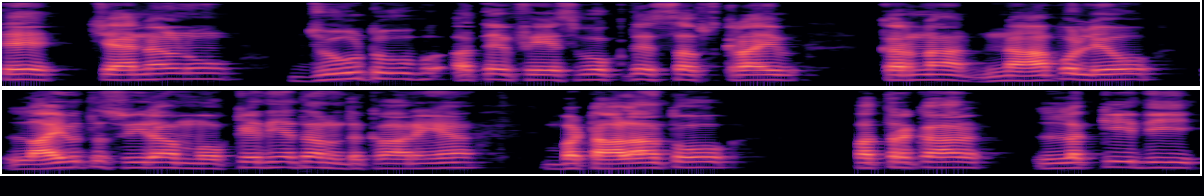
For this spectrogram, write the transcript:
ਤੇ ਚੈਨਲ ਨੂੰ YouTube ਅਤੇ Facebook ਤੇ ਸਬਸਕ੍ਰਾਈਬ ਕਰਨਾ ਨਾ ਭੁੱਲਿਓ। ਲਾਈਵ ਤਸਵੀਰਾਂ ਮੌਕੇ ਦੀਆਂ ਤੁਹਾਨੂੰ ਦਿਖਾ ਰਹੇ ਹਾਂ। ਬਟਾਲਾ ਤੋਂ ਪੱਤਰਕਾਰ ਲੱਕੀ ਦੀ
